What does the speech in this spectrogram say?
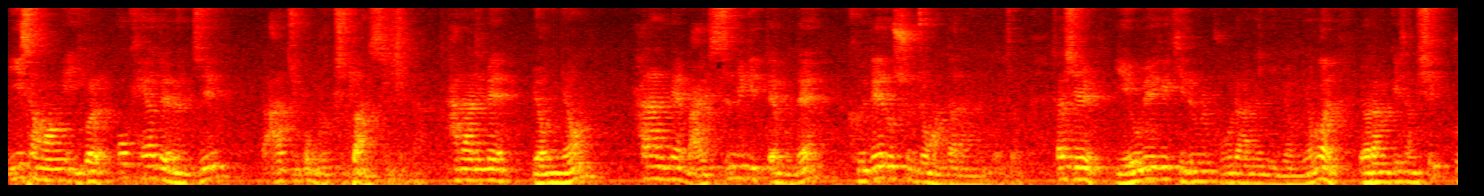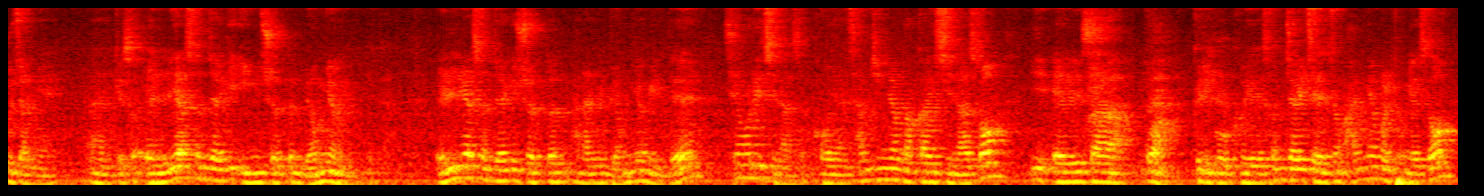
이 상황에 이걸 꼭 해야 되는지 따지고 묻지도 않습니다. 하나님의 명령, 하나님의 말씀이기 때문에 그대로 순종한다라는 거죠. 사실 예후에게 기름을 부으라는 이 명령은 열왕기상 19장에 하나님께서 엘리야 선자에게 이미 주셨던 명령입니다. 엘리야 선자에게 주셨던 하나님의 명령인데 세월이 지나서 거의 한 30년 가까이 지나서 이 엘리사와 그리고 그의 선자의 제중 한 명을 통해서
